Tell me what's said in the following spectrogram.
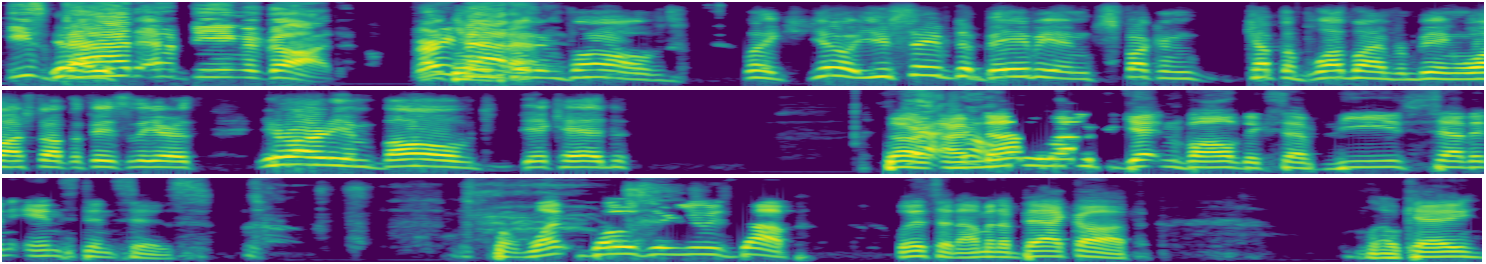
He's Yeah, bad at being a god. Very I bad can't at get it. involved. Like, yo, you saved a baby and fucking kept the bloodline from being washed off the face of the earth. You're already involved, dickhead. Sorry, Yeah, I'm no. not allowed to get involved except these seven instances. but once those are used up, listen, I'm going to back off. Okay,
